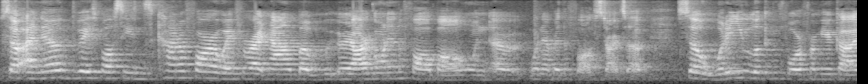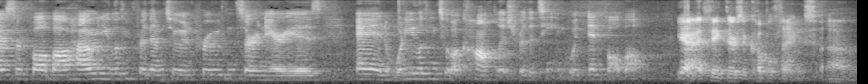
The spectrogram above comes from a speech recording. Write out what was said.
So I know the baseball season's kind of far away for right now, but we are going into fall ball when, uh, whenever the fall starts up. So what are you looking for from your guys for fall ball? How are you looking for them to improve in certain areas? And what are you looking to accomplish for the team in fall ball? Yeah, I think there's a couple things. Uh,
